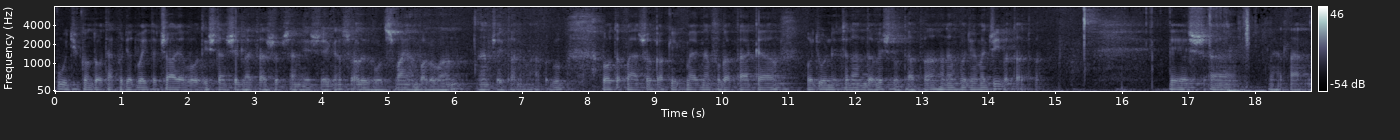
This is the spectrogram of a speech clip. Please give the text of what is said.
úgy gondolták, hogy a Dvaita Csarja volt Istenség legfelsőbb személyisége, szóval ő volt Swayam Bhagavan, nem Chaitanya Mahaprabhu. Voltak mások, akik meg nem fogadták el, hogy Úr Nityananda Vishnu tatva, hanem hogy ő meg Jiva tatva. És uh, lehet látni,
